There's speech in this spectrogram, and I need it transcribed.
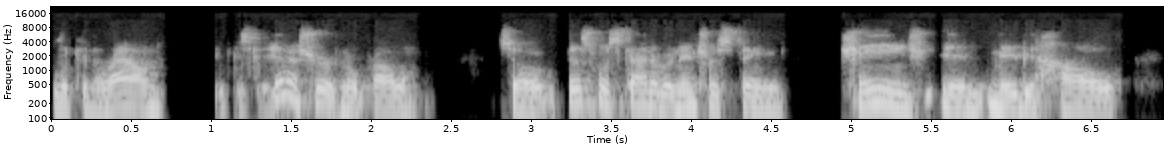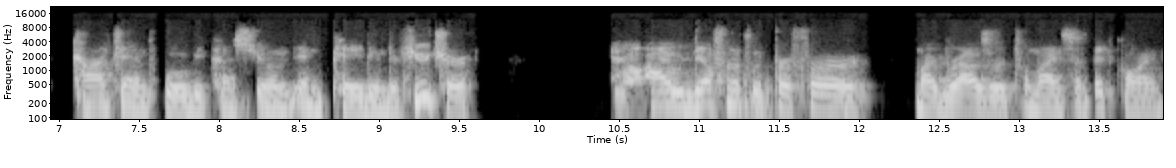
looking around? You can say yeah sure no problem. So this was kind of an interesting change in maybe how content will be consumed and paid in the future. You know i would definitely prefer my browser to mine some bitcoin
